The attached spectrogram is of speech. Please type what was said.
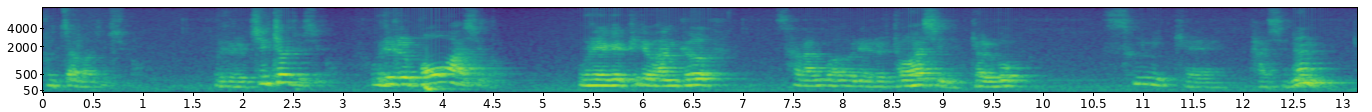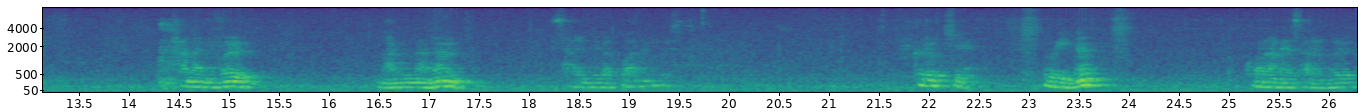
붙잡아 주시고, 우리를 지켜주시고, 우리를 보호하시고, 우리에게 필요한 그 사랑과 은혜를 더하시니 결국 승리케 하시는 하나님을 만나는 삶이라고 하는 것이죠. 그렇기에 의인은 고난의 삶을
